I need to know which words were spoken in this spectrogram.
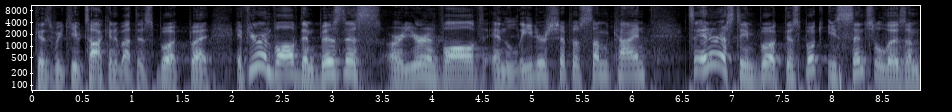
because uh, we keep talking about this book. But if you're involved in business or you're involved in leadership of some kind, it's an interesting book. This book, Essentialism,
